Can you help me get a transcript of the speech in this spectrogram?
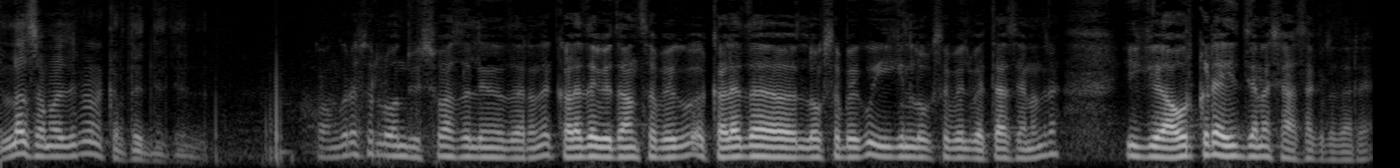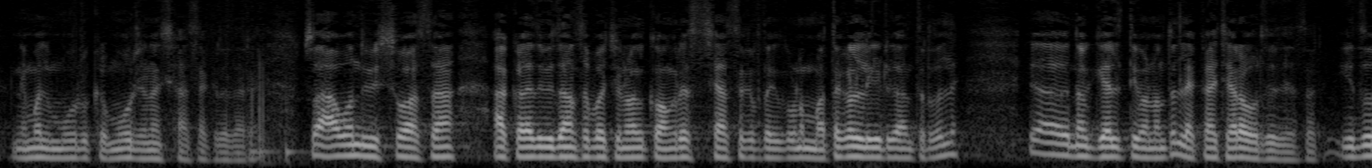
ಎಲ್ಲ ಸಮಾಜಕ್ಕೂ ನಾನು ಇದೆ ಕಾಂಗ್ರೆಸ್ ಅಲ್ಲಿ ಒಂದು ವಿಶ್ವಾಸದಲ್ಲಿ ಏನಿದ್ದಾರೆ ಅಂದ್ರೆ ಕಳೆದ ವಿಧಾನಸಭೆಗೂ, ಕಳೆದ ಲೋಕಸಭೆಗೂ ಈಗಿನ ಲೋಕಸಭೆಯಲ್ಲಿ ವ್ಯತ್ಯಾಸ ಏನಂದ್ರೆ ಈಗ ಅವ್ರ ಕಡೆ ಐದು ಜನ ಶಾಸಕರಿದ್ದಾರೆ. ನಿಮ್ಮಲ್ಲಿ ಮೂರು ಮೂರು ಜನ ಶಾಸಕರಿದ್ದಾರೆ. ಸೊ ಆ ಒಂದು ವಿಶ್ವಾಸ, ಆ ಕಳೆದ ವಿಧಾನಸಭಾ ಚುನಾವಣೆ ಕಾಂಗ್ರೆಸ್ ಶಾಸಕರು ತೆಗೆದುಕೊಂಡು ಮತಗಳ ಲೀಡ್ ಅಂತರದಲ್ಲಿ ನಾವು ಗೆಲ್ತೀವಿ ಅನ್ನೋಂಥ ಲೆಕ್ಕಾಚಾರ ಹೊರದಿದೆ ಸರ್. ಇದು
